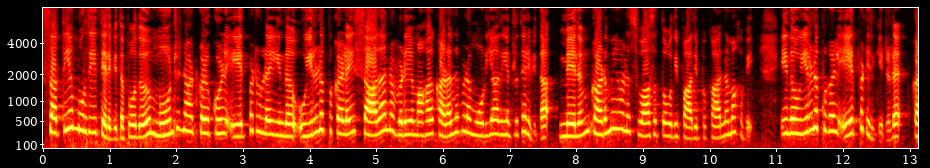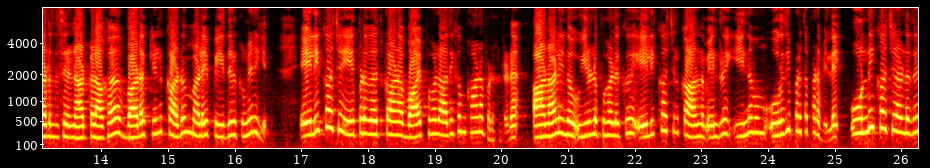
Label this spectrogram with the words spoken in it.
சத்தியமூர்த்தி தெரிவித்த போது மூன்று நாட்களுக்குள் ஏற்பட்டுள்ள இந்த உயிரிழப்புகளை சாதாரண விடயமாக கடந்துவிட முடியாது என்று தெரிவித்தார். மேலும் கடுமையான சுவாச தொகுதி பாதிப்பு காரணமாகவே இந்த உயிரிழப்புகள் ஏற்பட்டிருக்கின்றன. கடந்த சில நாட்களாக வடக்கில் கடும் மழை பெய்திருக்கும் நிலையில் எலிக்காய்ச்சல் ஏற்படுவதற்கான வாய்ப்புகள் அதிகம் காணப்படுகின்றன. ஆனால் இந்த உயிரிழப்புகளுக்கு எலிக்காய்ச்சல் காரணம் என்று இன்னமும் உறுதிப்படுத்தப்படவில்லை. உன்னிக்காய்ச்சல் அல்லது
